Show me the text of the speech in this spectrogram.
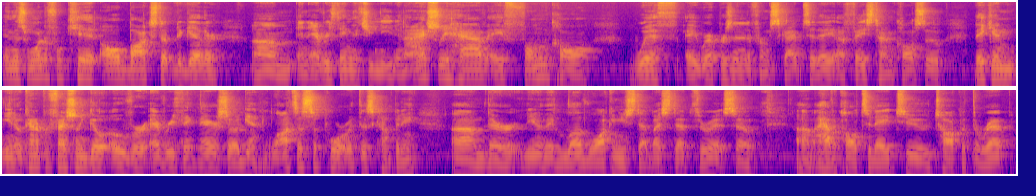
in this wonderful kit, all boxed up together, um, and everything that you need. And I actually have a phone call with a representative from Skype today, a FaceTime call, so they can, you know, kind of professionally go over everything there. So again, lots of support with this company. Um, they're, you know, they love walking you step by step through it. So um, I have a call today to talk with the rep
